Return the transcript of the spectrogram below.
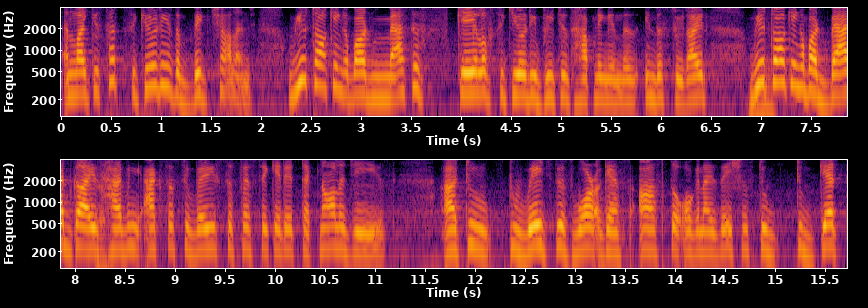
And like you said, security is a big challenge. We are talking about massive scale of security breaches happening in the industry, right? We are mm-hmm. talking about bad guys having access to very sophisticated technologies uh, to, to wage this war against us, the organizations, to, to get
